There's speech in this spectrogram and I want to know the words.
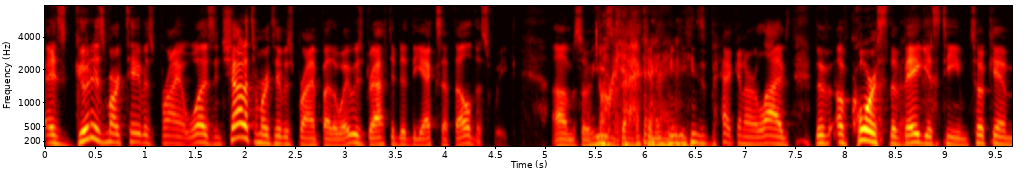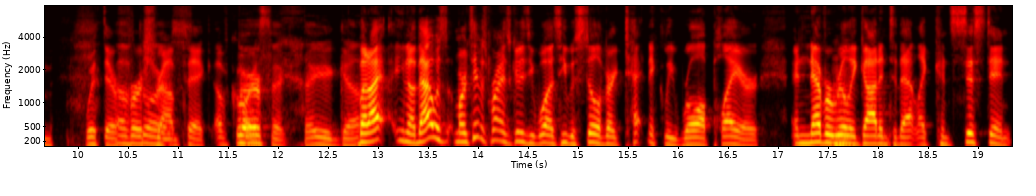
as good as Martavis Bryant was, and shout out to Martavis Bryant by the way, was drafted to the XFL this week. Um, so he's Okay. back in he's back in our lives. The, of course, the Vegas team took him with their Of first round pick. Of course, Perfect. There you go. but I, you know, that was Martavis Bryant, as good as he was, he was still a very technically raw player and never Mhm. really got into that like consistent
